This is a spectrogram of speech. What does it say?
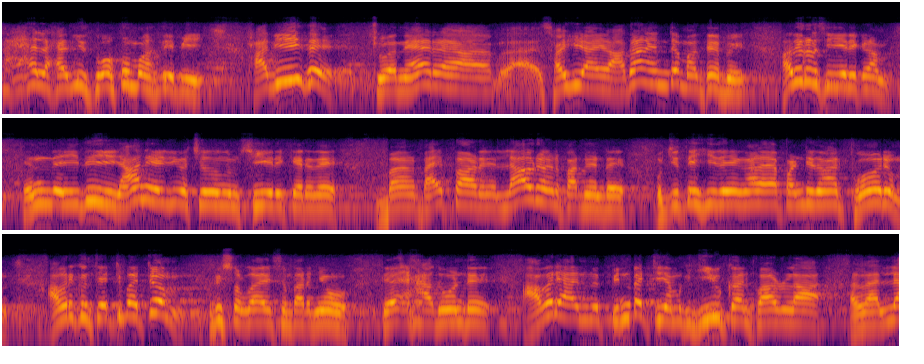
സഹൽ ഹദീസ് ഹദീസ് നേരെ സഹിയായ അതാണ് എന്റെ മധബ് അതുകൾ സ്വീകരിക്കണം. എന്ത് ഇത് ഞാൻ എഴുതി വെച്ചതൊന്നും സ്വീകരിക്കരുത്. ഭയപ്പാട് എല്ലാവരും അങ്ങനെ പറഞ്ഞിട്ടുണ്ട്. ഉചിത ഹീതങ്ങളെ പണ്ഡിതന്മാർ പോരും. അവർ അവർക്കും തെറ്റ് പറ്റും. വിശ്വസം പറഞ്ഞു അതുകൊണ്ട് അവരെ പിൻപറ്റി നമുക്ക് ജീവിക്കാൻ പാടുള്ള അതല്ല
